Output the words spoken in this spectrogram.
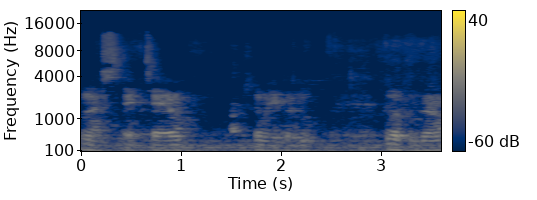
Nice thick tail. So we can look and go.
